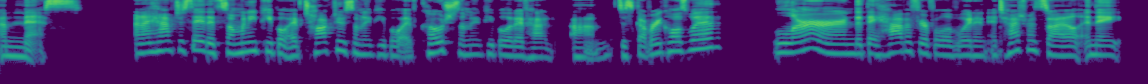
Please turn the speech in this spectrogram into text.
a miss. And I have to say that so many people I've talked to, so many people I've coached, so many people that I've had um, discovery calls with learn that they have a fearful avoidant attachment style and they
